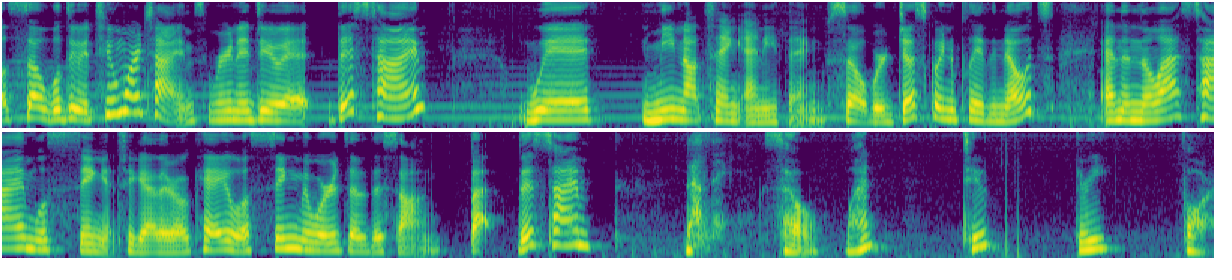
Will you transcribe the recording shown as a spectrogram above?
Wonderful. So we'll do it two more times. We're to do it this time with me not saying anything. So we're just going to play the notes, and then the last time we'll sing it together, okay? We'll sing the words of the song. But this time, nothing. So one, two, three, four.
